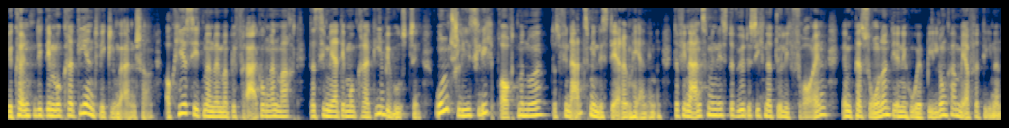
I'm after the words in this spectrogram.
Wir könnten die Demokratieentwicklung anschauen. Auch hier sieht man, wenn man Befragungen macht, dass sie mehr demokratiebewusst mhm. sind. Und schließlich braucht man nur das Finanzministerium hernehmen. Der Finanzminister würde sich natürlich freuen, wenn Personen, die eine hohe Bildung haben, mehr verdienen,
